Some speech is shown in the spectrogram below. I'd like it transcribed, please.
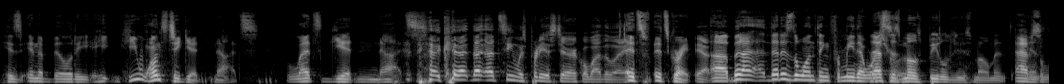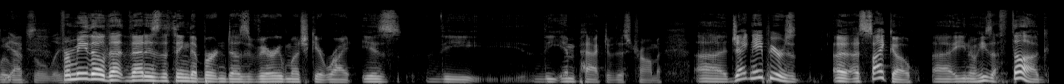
His inability, he, he wants to get nuts. Let's get nuts. that, that, that scene was pretty hysterical, by the way. It's it's great. Yeah. Uh, but I, that is the one thing for me that works. That's his really- most Beetlejuice moment. And- Absolutely, yeah, absolutely. For me, though, that that is the thing that Burton does very much get right is the the impact of this trauma. Uh, Jack Napier is a, a psycho. Uh, you know, he's a thug,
